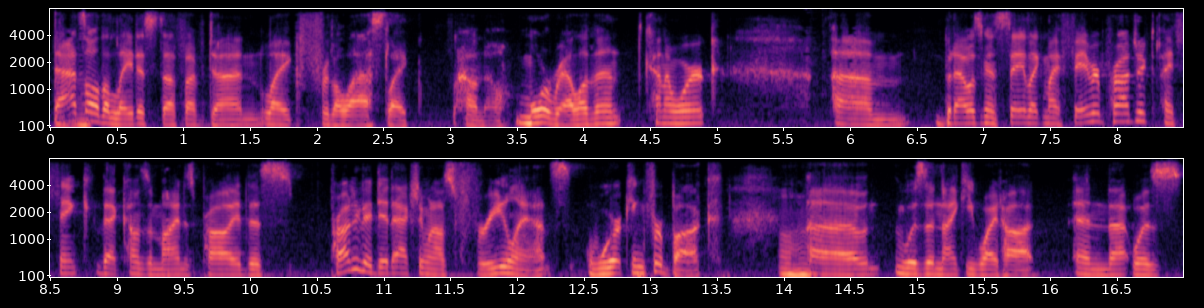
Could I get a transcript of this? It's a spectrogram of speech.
That's all the latest stuff I've done, like for the last like I don't know, more relevant kind of work. Um, but I was gonna say like my favorite project I think that comes to mind is probably this project I did actually when I was freelance working for Buck uh, was a Nike White Hot, and that was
